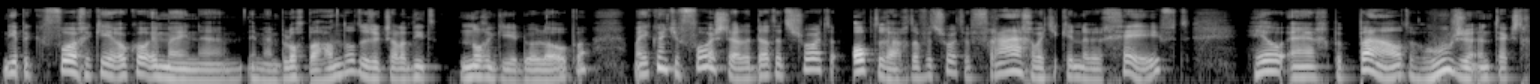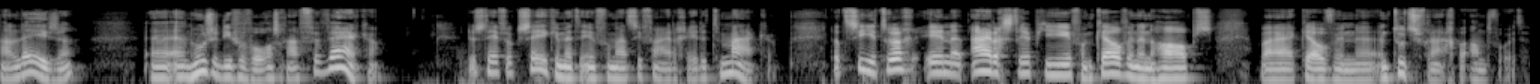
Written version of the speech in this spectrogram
Die heb ik vorige keer ook al in mijn, uh, in mijn blog behandeld, dus ik zal het niet nog een keer doorlopen. Maar je kunt je voorstellen dat het soort opdracht of het soort vragen wat je kinderen geeft, heel erg bepaalt hoe ze een tekst gaan lezen uh, en hoe ze die vervolgens gaan verwerken. Dus het heeft ook zeker met de informatievaardigheden te maken. Dat zie je terug in een aardig stripje hier van Kelvin en Hobbes, waar Kelvin uh, een toetsvraag beantwoordt.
